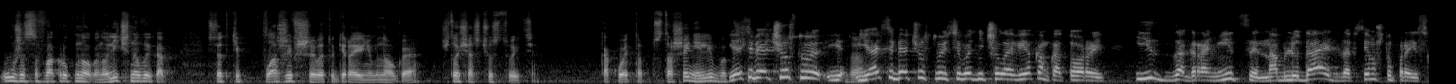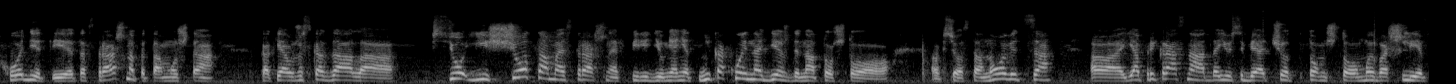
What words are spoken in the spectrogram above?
Ужасов вокруг много. Но лично вы, как все-таки вложившие в эту героиню многое, что сейчас чувствуете? Какое-то опустошение или вообще? Я себя чувствую, Да. я себя чувствую сегодня человеком, который из-за границы наблюдает за всем, что происходит, и это страшно, потому что, как я уже сказала, все еще самое страшное впереди. У меня нет никакой надежды на то, что все остановится. А, Я прекрасно отдаю себе отчет в том, что мы вошли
